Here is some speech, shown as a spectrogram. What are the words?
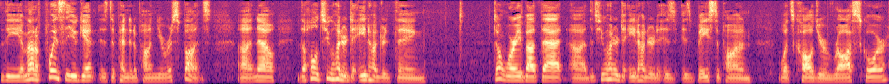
the amount of points that you get is dependent upon your response. Uh, now, the whole 200 to 800 thing, don't worry about that. Uh, the 200 to 800 is, is based upon what's called your raw score.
